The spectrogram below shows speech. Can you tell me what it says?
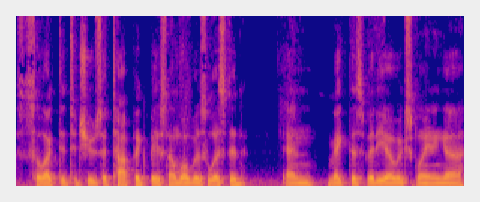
selected to choose a topic based on what was listed and make this video explaining uh,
